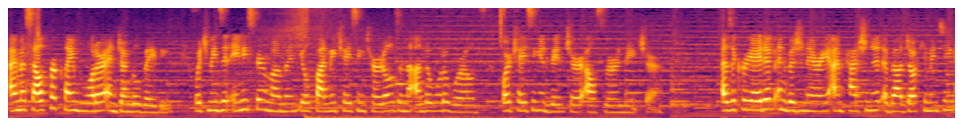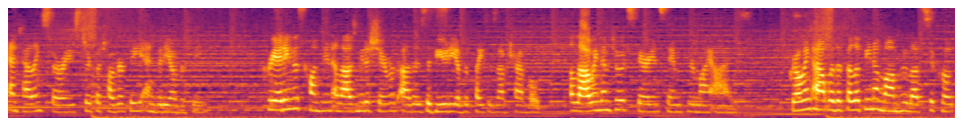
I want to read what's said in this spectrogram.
I'm a self-proclaimed water and jungle baby, which means at any spare moment you'll find me chasing turtles in the underwater world or chasing adventure elsewhere in nature. As a creative and visionary, I'm passionate about documenting and telling stories through photography and videography. Creating this content allows me to share with others the beauty of the places I've traveled, allowing them to experience him through my eyes. Growing up with a Filipina mom who loves to cook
